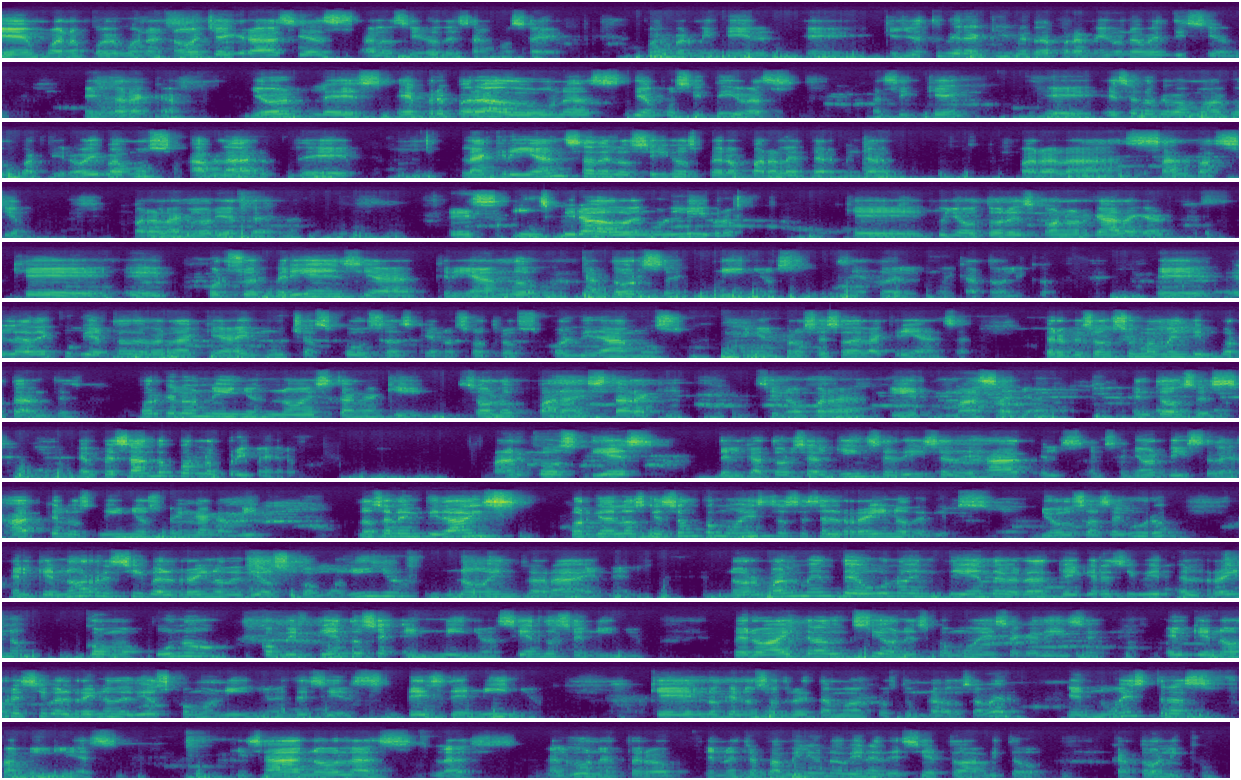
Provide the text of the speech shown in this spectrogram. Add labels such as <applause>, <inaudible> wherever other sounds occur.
Bien, bueno, pues buenas noches. Gracias a los hijos de San José por permitir eh, que yo estuviera aquí, ¿verdad? Para mí es una bendición estar acá. Yo les he preparado unas diapositivas, así que eh, eso es lo que vamos a compartir. Hoy vamos a hablar de la crianza de los hijos, pero para la eternidad, para la salvación, para la gloria eterna. Es inspirado en un libro que, cuyo autor es Conor Gallagher, que eh, por su experiencia criando 14 niños, siendo él muy católico, eh, él ha descubierto de verdad que hay muchas cosas que nosotros olvidamos en el proceso de la crianza, pero que son sumamente importantes porque los niños no están aquí solo para estar aquí, sino para ir más allá. Entonces, empezando por lo primero, Marcos 10, del 14 al 15 dice, dejad, el, Señor dice, dejad que los niños vengan a mí. No se lo impidáis, porque de los que son como estos es el reino de Dios. Yo os aseguro, el que no recibe el reino de Dios como niño, no entrará en él. Normalmente uno entiende, ¿verdad?, que hay que recibir el reino como uno convirtiéndose en niño, haciéndose niño. Pero hay traducciones como esa que dice, el que no recibe el reino de Dios como niño, es decir, desde niño, que es lo que nosotros estamos acostumbrados a ver. En nuestras familias, quizá no las, las algunas, pero en nuestra familia uno viene de cierto ámbito católico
